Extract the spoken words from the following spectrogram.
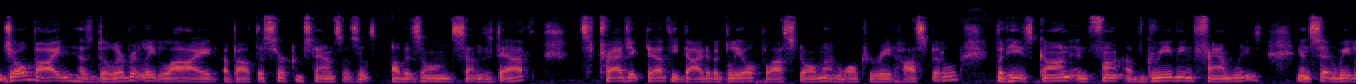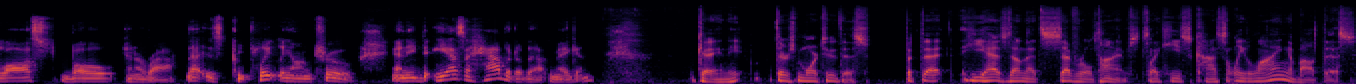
Joe Biden has deliberately lied about the circumstances of, his own son's death. It's a tragic death. He died of a glioblastoma in Walter Reed Hospital, but he's gone in front of grieving families and said, we lost Bo in Iraq. That is completely untrue. And he, he has a habit of that, Megyn. Okay, and he, there's more to this, but that he has done that several times. It's like he's constantly lying about this.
